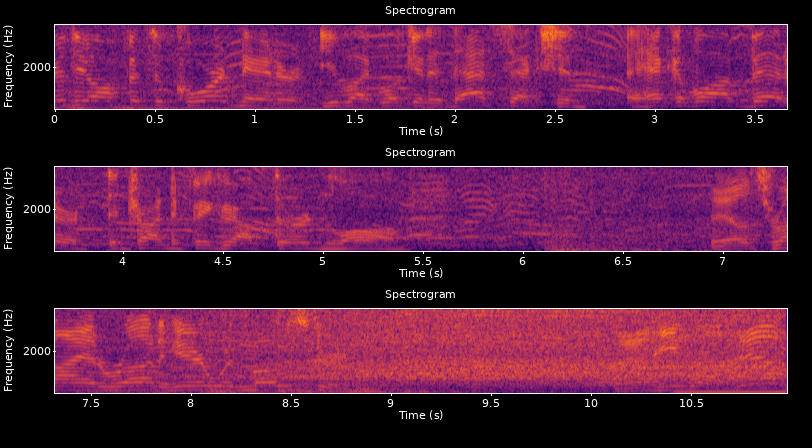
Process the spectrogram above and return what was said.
you're the offensive coordinator, you like looking at that section a heck of a lot better than trying to figure out third and long. They'll try and run here with Mostert. And he will have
